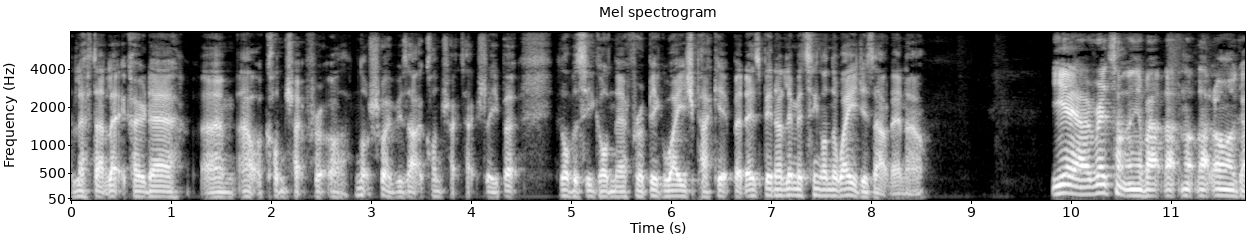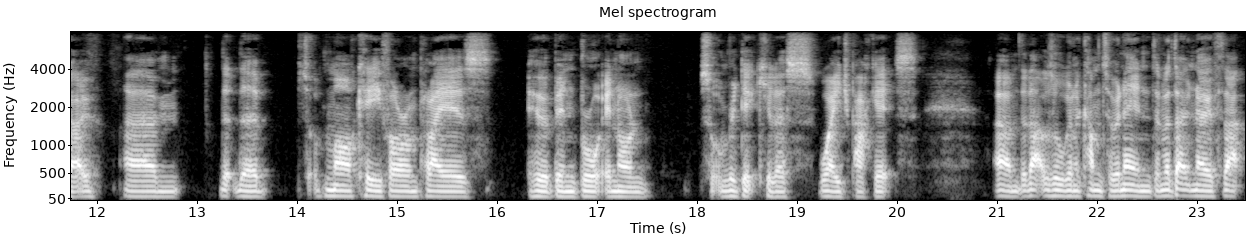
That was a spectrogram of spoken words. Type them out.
left Atletico there um, out of contract for. Oh, I'm not sure if he was out of contract actually, but he's obviously gone there for a big wage packet. But there's been a limiting on the wages out there now. Yeah, I read something about that not that long ago. Um, that the sort of marquee foreign players who have been brought in on sort of ridiculous wage packets, um, that that was all going to come to an end. And I don't know if that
